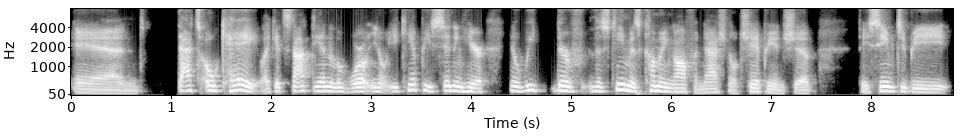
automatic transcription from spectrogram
and that's okay. Like it's not the end of the world. You know, you can't be sitting here. You know, we there this team is coming off a national championship. They seem to be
